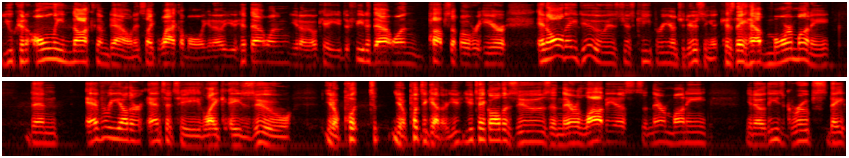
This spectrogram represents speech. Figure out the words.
you can only knock them down. It's like whack a mole, you know, you hit that one, you know, okay, you defeated that one, pops up over here. And all they do is just keep reintroducing it because they have more money than every other entity like a zoo you know put to, you know put together you you take all the zoos and their lobbyists and their money you know these groups they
